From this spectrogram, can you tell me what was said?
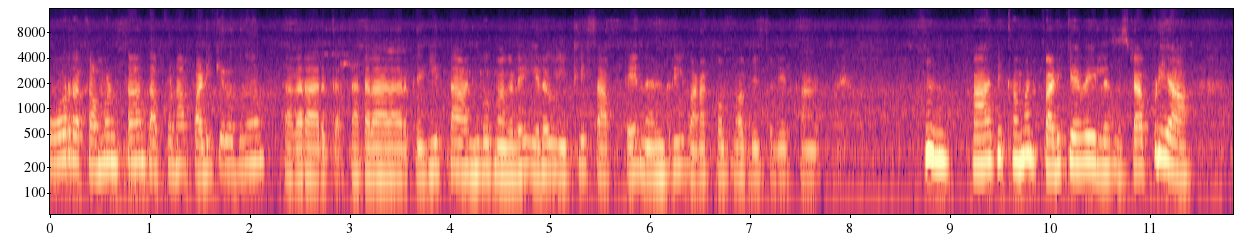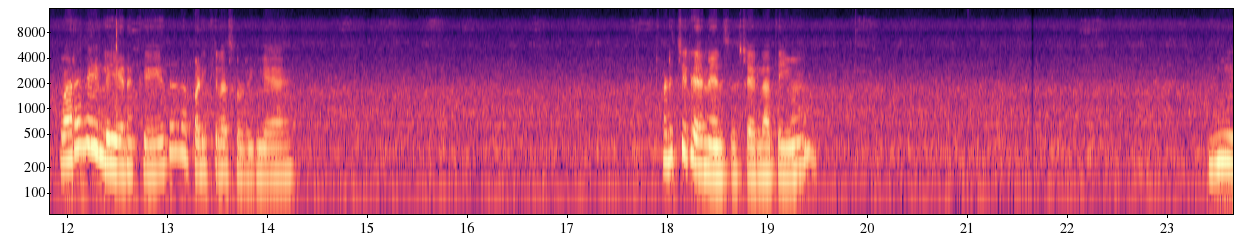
போடுற கமெண்ட் தான் தப்புனா படிக்கிறதும் தகராறு இருக்கு தகராறாக இருக்குது கீதா அன்பு மகளே இரவு இட்லி சாப்பிட்டேன். நன்றி வணக்கம் அப்படின்னு சொல்லியிருக்காங்க. பாதி கமெண்ட் படிக்கவே இல்லை சிஸ்டர் அப்படியா? வரவே இல்லை எனக்கு. எதை படிக்கல சொல்கிறீங்க படிச்சுட்டேன் சிஸ்டர் எல்லாத்தையும். இனிய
